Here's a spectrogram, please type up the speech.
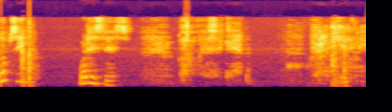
Whoopsie. What is this? Oh, kidding me.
